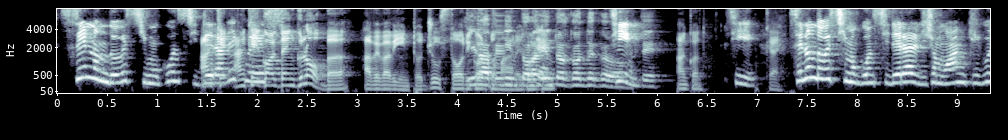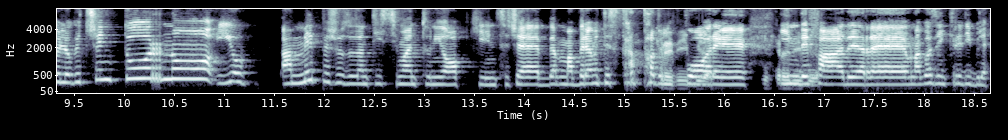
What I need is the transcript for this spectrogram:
Se non dovessimo considerare Anche, anche questo... Golden Globe aveva vinto, giusto? Sì, l'ha male? vinto, l'ha vinto il Golden Globe. Sì. sì. Anche- Sì, ok. se non dovessimo considerare, diciamo, anche quello che c'è intorno, io a me è piaciuto tantissimo Anthony Hopkins, cioè, mi ha veramente strappato il cuore in incredibile. The Father, è una cosa incredibile.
